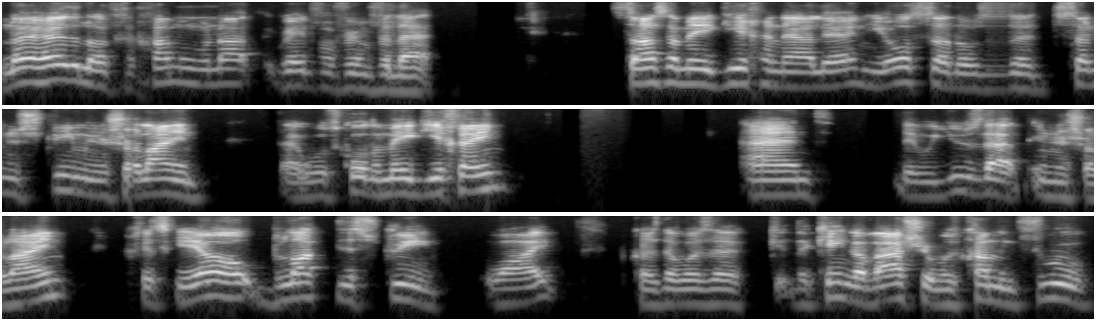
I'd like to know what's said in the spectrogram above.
Chachamim were not grateful for him for that. Sasa Meigichan He also there was a sudden stream in Shalim that was called the Meigichain, and they would use that in Shalim. Chizkiyahu blocked the stream. Why? because there was a the king of Ashur was coming through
